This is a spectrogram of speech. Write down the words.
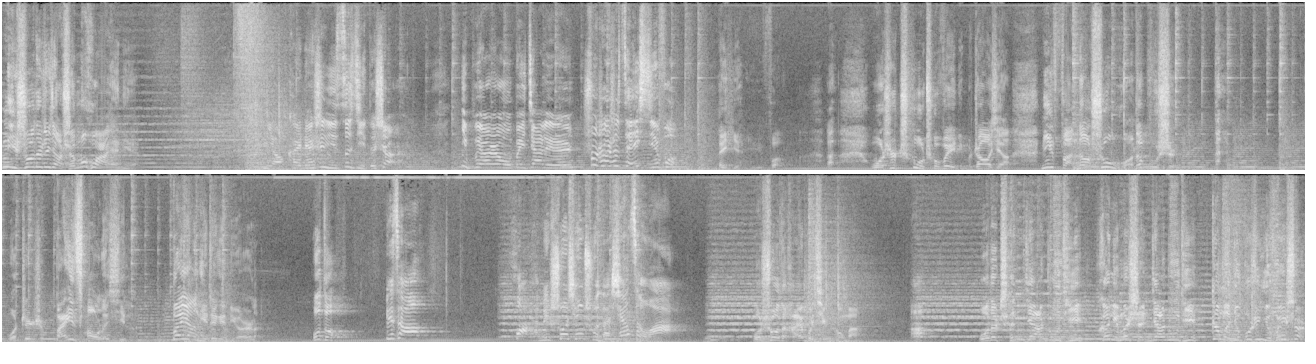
你说的这叫什么话呀你？你要开店是你自己的事儿，你不要让我被家里人说成是贼媳妇。哎呀，玉凤，啊，我是处处为你们着想，你反倒说我的不是，我真是白操了心了，白养你这个女儿了。我走。别走，话还没说清楚呢，想走啊？我说的还不清楚吗？啊，我的陈家猪蹄和你们沈家猪蹄根本就不是一回事儿。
